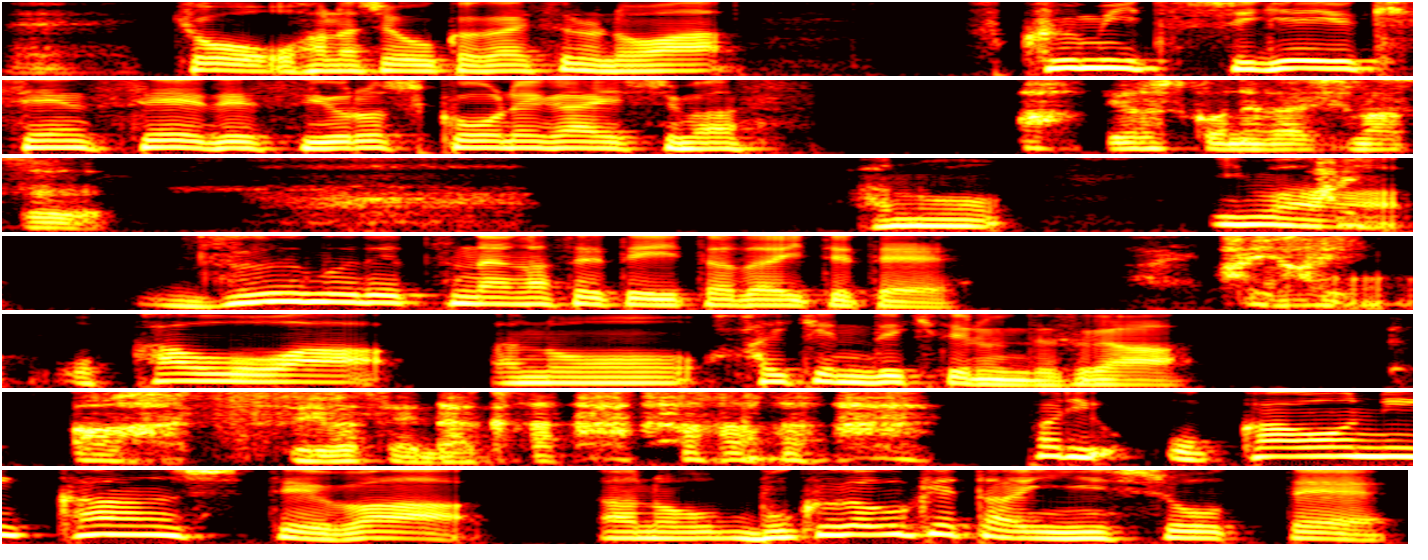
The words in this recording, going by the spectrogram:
えー今日お話をお伺いするのは、福光茂之先生です。よろしくお願いします。あ、よろしくお願いします。あの、今、はズームでつながせていただいてて、はいはいはいお顔は、あの、拝見できてるんですが、あ、すいません、なんか。やっぱりお顔に関しては、あの、僕が受けた印象って、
